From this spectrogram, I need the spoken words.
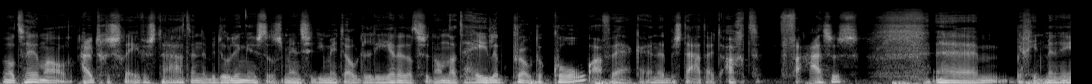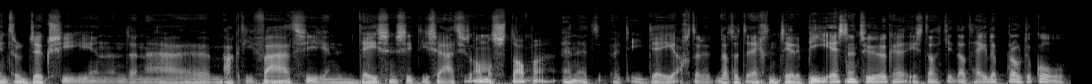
wat helemaal uitgeschreven staat. En de bedoeling is dat als mensen die methode leren, dat ze dan dat hele protocol afwerken. En het bestaat uit acht fases. Ehm, begint met een introductie en daarna ehm, activatie en desensitisatie. allemaal stappen. En het, het idee achter dat het echt een therapie is natuurlijk, hè, is dat je dat hele protocol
